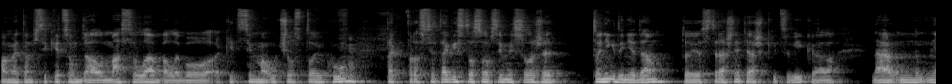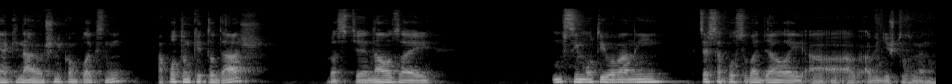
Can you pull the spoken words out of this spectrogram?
pamätám si, keď som dal muscle up, alebo keď si ma učil stojku, hm. tak proste takisto som si myslel, že to nikdy nedám, to je strašne ťažký cvik a ná, nejaký náročný, komplexný a potom keď to dáš, proste naozaj si motivovaný, chceš sa posúvať ďalej a, a, a vidíš tú zmenu.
